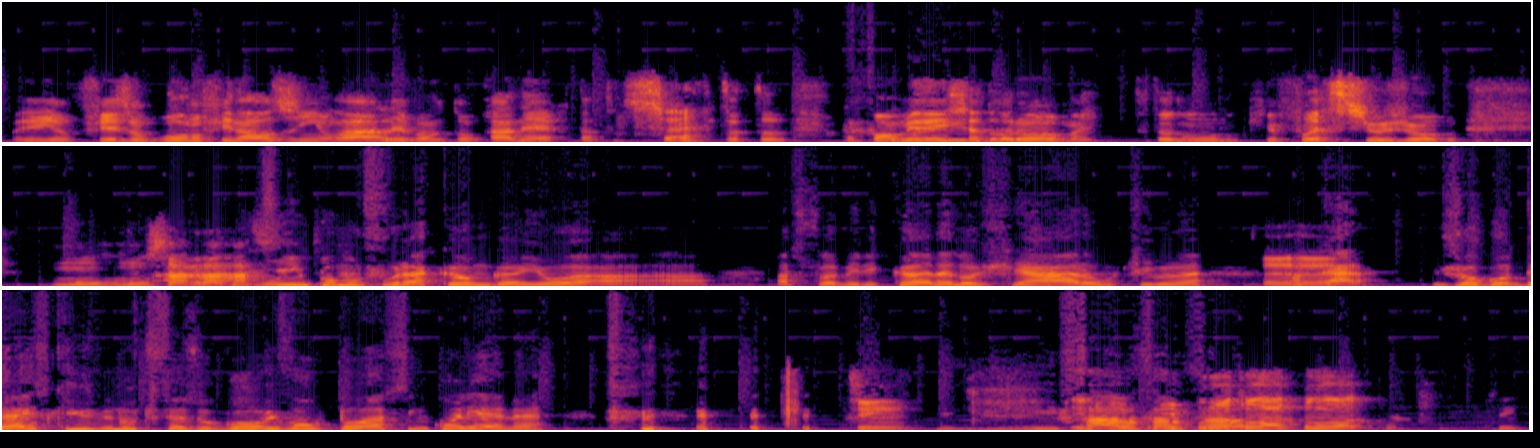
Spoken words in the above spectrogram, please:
ele fez o gol no finalzinho lá, levantou o caneco, tá tudo certo. Todo, o palmeirense adorou, mas todo mundo que foi assistir o jogo não, não se agradou assim muito. Assim como né? o Furacão ganhou a, a, a Sul-Americana, elogiaram o time, né? Uhum. Mas, cara, jogou 10, 15 minutos, fez o gol e voltou a se encolher, né? Sim. E, e fala, e, fala, e por fala. outro lado, pelo Sim.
